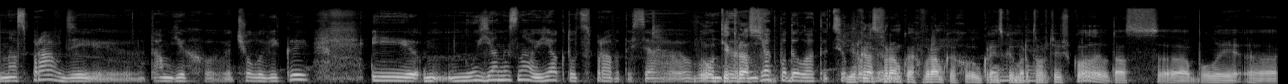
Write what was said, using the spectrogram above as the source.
насправді там їх чоловіки. І ну я не знаю, як тут справитися волонтерам, якраз- як подолати цю Якраз в рамках в рамках української миротворчої школи у нас е, були е,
